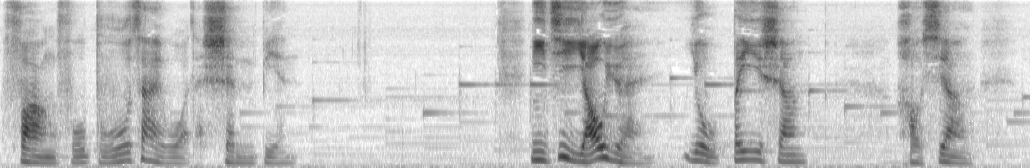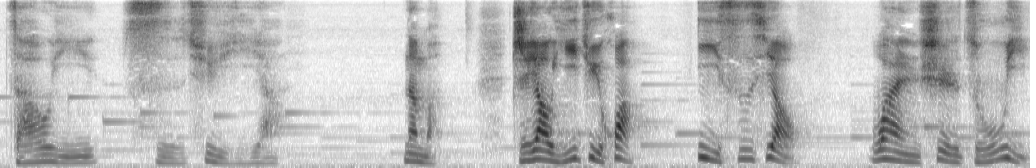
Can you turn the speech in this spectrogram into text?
仿佛不在我的身边。你既遥远又悲伤，好像早已死去一样。那么，只要一句话，一丝笑，万事足矣。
